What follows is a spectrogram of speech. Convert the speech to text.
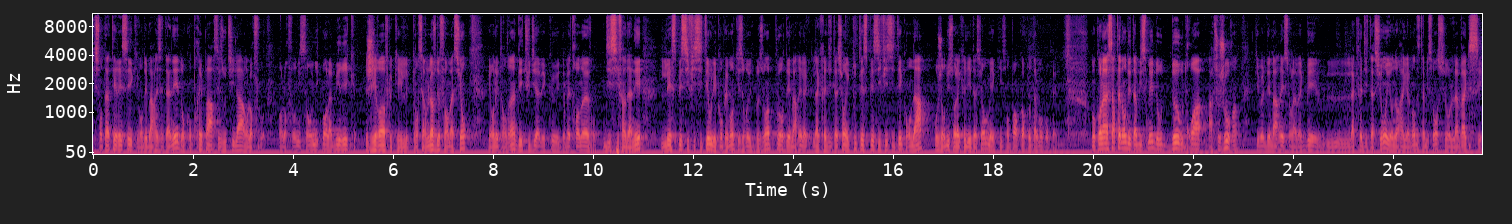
qui sont intéressés, qui vont démarrer cette année, donc on prépare ces outils-là en leur, fournissant uniquement la BIRIC Girofle qui concerne l'offre de formation, et on est en train d'étudier avec eux et de mettre en œuvre d'ici fin d'année les spécificités ou les compléments qu'ils auraient besoin pour démarrer l'accréditation avec toutes les spécificités qu'on a aujourd'hui sur l'accréditation, mais qui ne sont pas encore totalement complètes. Donc on a un certain nombre d'établissements, deux ou trois à ce jour, hein, qui veulent démarrer sur la vague B l'accréditation, et on aura également des établissements sur la vague C.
